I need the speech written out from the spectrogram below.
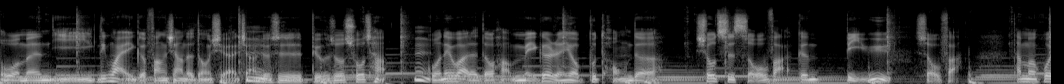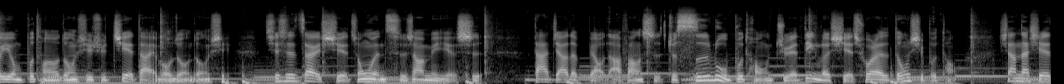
我们以另外一个方向的东西来讲，嗯就是比如说说唱，嗯国内外的都好，每个人有不同的修辞手法跟比喻手法，他们会用不同的东西去借代某种东西。其实，在写中文词上面也是，大家的表达方式就思路不同，决定了写出来的东西不同。像那些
